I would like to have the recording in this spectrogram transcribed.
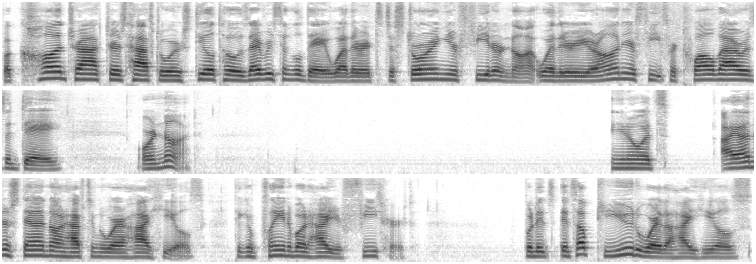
But contractors have to wear steel toes every single day, whether it's destroying your feet or not, whether you're on your feet for 12 hours a day or not. You know, it's I understand not having to wear high heels to complain about how your feet hurt. But it's it's up to you to wear the high heels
